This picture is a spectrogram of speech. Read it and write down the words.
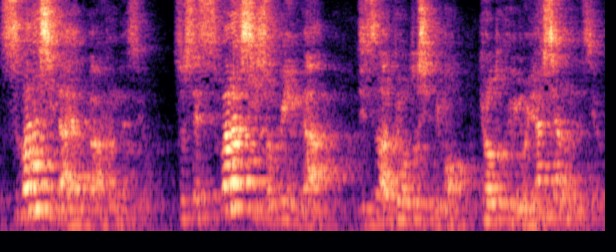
素晴らしい大学があるんですよ。そして素晴らしい職員が実は京都市にも京都府にもいらっしゃるんですよ。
